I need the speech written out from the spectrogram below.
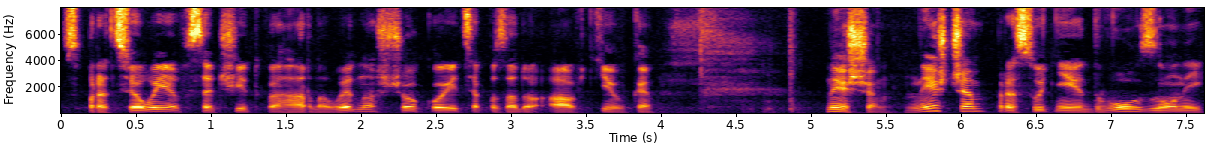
спрацьовує, все чітко, гарно видно, що коїться позаду автівки. Нижче. Нижче присутній двохзонний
